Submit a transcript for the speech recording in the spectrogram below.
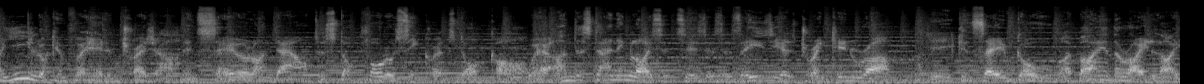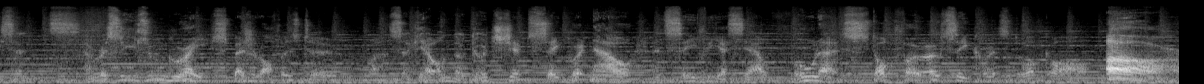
Are ye looking for hidden treasure? Then sail on down to stockphotosecrets.com, where understanding licenses is as easy as drinking rum. Ye can save gold by buying the right license and receive some great special offers too. So get on the good ship secret now and see for yourself. All at stockphotosecrets.com. Arr!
